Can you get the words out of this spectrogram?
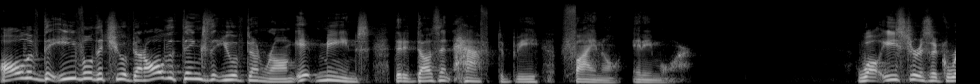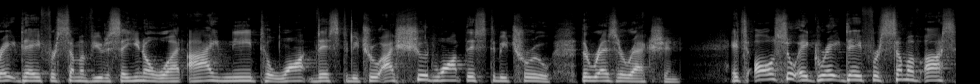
all of the evil that you have done, all the things that you have done wrong, it means that it doesn't have to be final anymore. While Easter is a great day for some of you to say, you know what, I need to want this to be true. I should want this to be true, the resurrection. It's also a great day for some of us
